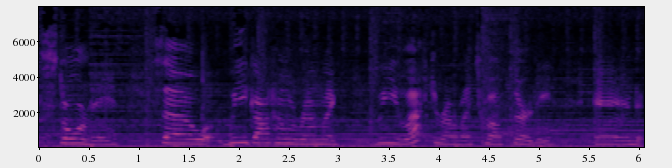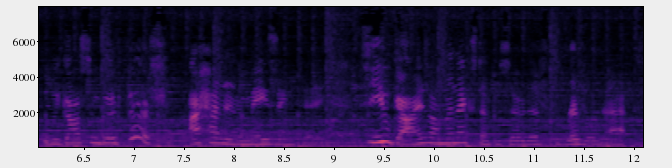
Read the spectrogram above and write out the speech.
stormy. So we got home around like, we left around like 12.30, and we got some good fish. I had an amazing day. See you guys on the next episode of River Rats.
